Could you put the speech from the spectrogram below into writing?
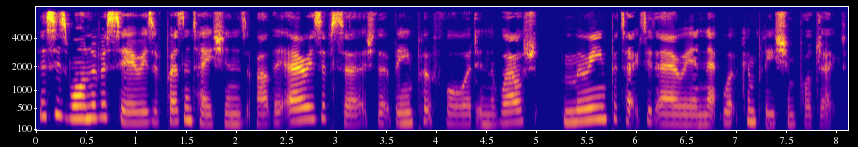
This is one of a series of presentations about the areas of search that are being put forward in the Welsh Marine Protected Area Network Completion Project.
